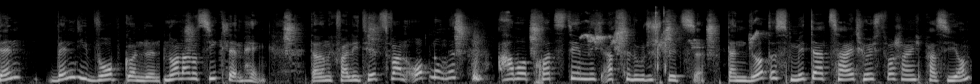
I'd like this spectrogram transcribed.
Denn wenn die Warp-Gondeln nur an einer C-Clam hängen, deren Qualität zwar in Ordnung ist, aber trotzdem nicht absolute Spitze, dann wird es mit der Zeit höchstwahrscheinlich passieren,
